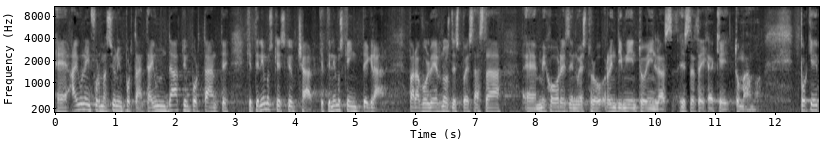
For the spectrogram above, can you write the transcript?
eh, hay una información importante, hay un dato importante que tenemos que escuchar, que tenemos que integrar para volvernos después hasta eh, mejores de nuestro rendimiento en las estrategias que tomamos. Porque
